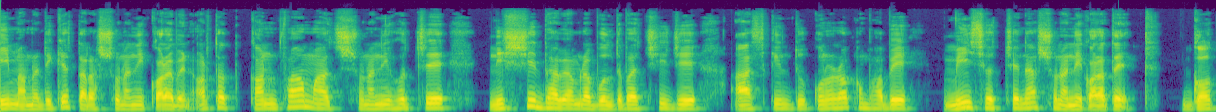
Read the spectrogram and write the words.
এই মামলাটিকে তারা শুনানি করাবেন। অর্থাৎ কনফার্ম আজ শুনানি হচ্ছে। নিশ্চিতভাবে আমরা বলতে পারছি যে আজ কিন্তু কোনো রকমভাবে মিস হচ্ছে না শুনানি করাতে। গত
